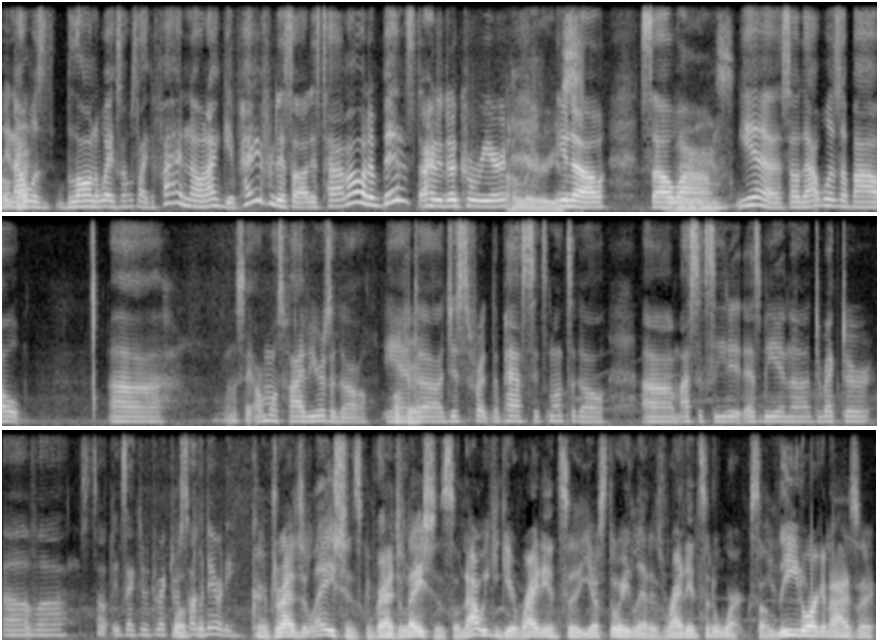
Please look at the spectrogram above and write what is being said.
And I was blown away because I was like, if I had known I could get paid for this all this time, I would have been started a career. Hilarious. You know, so um, yeah, so that was about. Uh, I want to say almost five years ago, and Okay. uh, just for the past six months ago, um, I succeeded as being a director of uh, so executive director Well, of Soulardarity. Congratulations, congratulations. So now we can get right into your story letters, right into the work. So lead organizer,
